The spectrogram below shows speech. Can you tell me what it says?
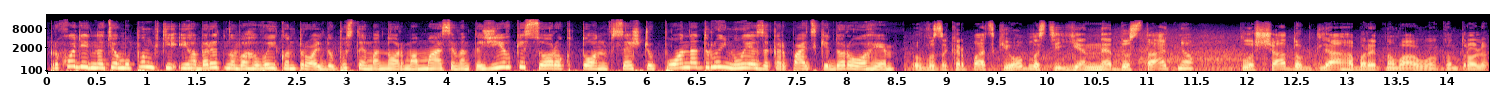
Проходять на цьому пункті і габаритно-ваговий контроль. Допустима норма маси вантажівки 40 тонн. Все, що понад, руйнує закарпатські дороги. в Закарпатській області є недостатньо площадок для габаритно-вагового контролю.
